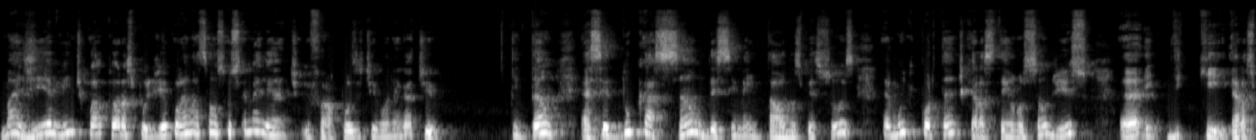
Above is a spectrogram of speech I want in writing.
magia 24 horas por dia com relação ao seu semelhante, de forma positiva ou negativa. Então, essa educação desse mental das pessoas é muito importante que elas tenham noção disso uh, e de que elas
